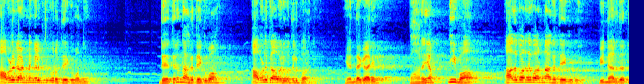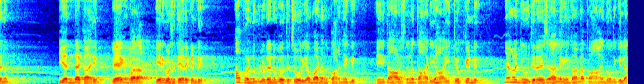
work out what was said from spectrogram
അവൾ രണ്ടും കളിപ്പിച്ച് പുറത്തേക്ക് വന്നു. ദേഹത്തിനൊന്ന് അകത്തേക്ക് വാ. അവൾ ഗൗരവത്തിൽ പറഞ്ഞു എന്താ കാര്യം? പറയാം. നീ വാ. അത് പറഞ്ഞ് പറഞ്ഞ അകത്തേക്ക് പോയി. പിന്നാലെ ദത്തനും എന്താ കാര്യം? വേഗം പറ. എനിക്ക് കുറച്ച് തിരക്കുണ്ട്. ആ പെണ്ണുമ്പിള്ളോട് എന്നെ വെറുതെ ചൊറിയാൻ പാടില്ലെന്ന് പറഞ്ഞേക്ക്. എനിക്ക് ആവശ്യത്തിനുള്ള താടിയും ഹൈറ്റും ഒക്കെ ഉണ്ട്. ഞങ്ങൾ ന്യൂ ജനറേഷൻ അല്ലെങ്കിൽ കണ്ട പ്രായം തോന്നിക്കില്ല.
